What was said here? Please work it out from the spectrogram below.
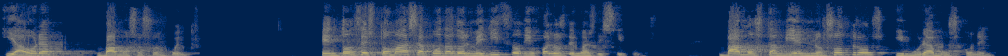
Y ahora vamos a su encuentro. Entonces Tomás, apodado el mellizo, dijo a los demás discípulos, Vamos también nosotros y muramos con él.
